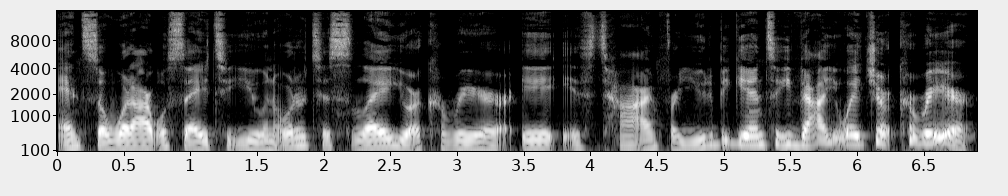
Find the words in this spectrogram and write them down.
And so what I will say to you in order to slay your career, it is time for you to begin to evaluate your career.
